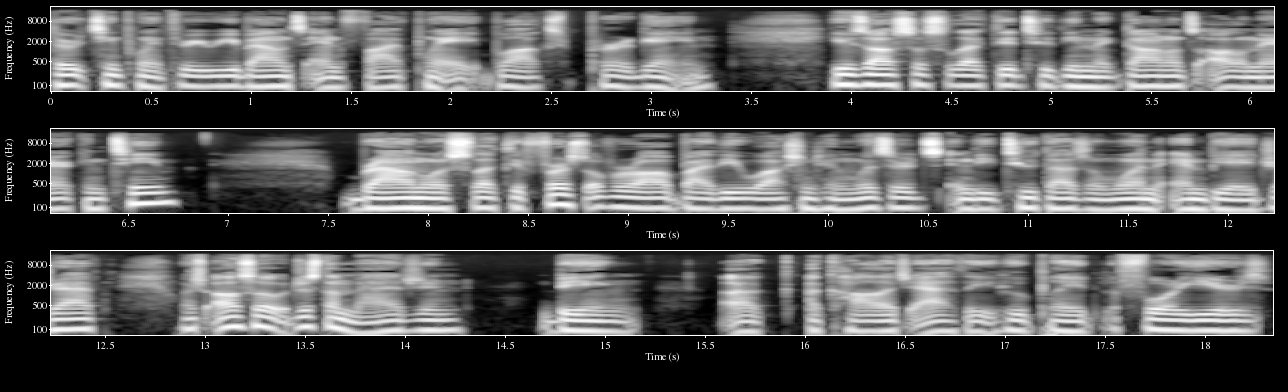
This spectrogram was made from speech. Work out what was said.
13.3 rebounds, and 5.8 blocks per game. He was also selected to the McDonald's All American team. Brown was selected first overall by the Washington Wizards in the 2001 NBA draft, which also just imagine being a, a college athlete who played four years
